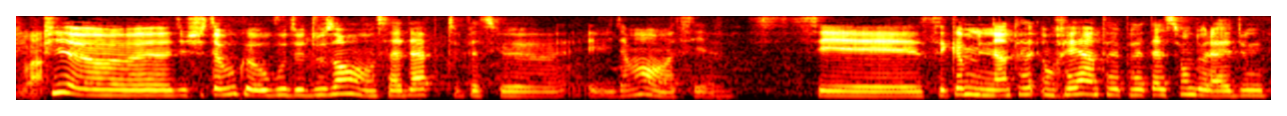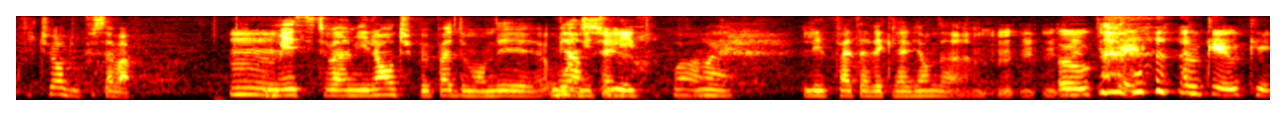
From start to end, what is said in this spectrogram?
Voilà. Puis, euh, je t'avoue qu'au bout de 12 ans, on s'adapte parce que, évidemment, c'est. Comme une, inter- une réinterprétation de la d'une culture, du coup ça va. Mm. Mais si tu vas à Milan, tu peux pas demander, ou Bien en. Italie, Ouais. Les pâtes avec la viande. euh, mm, mm, mm. Ok, ok, ok.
